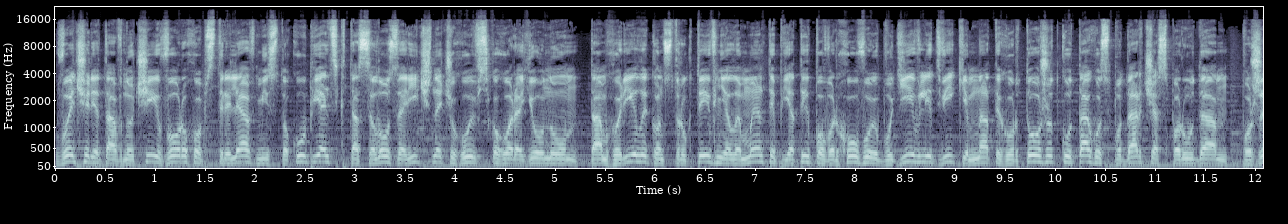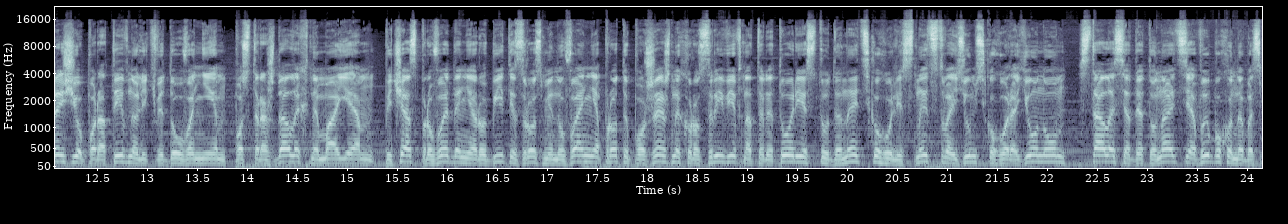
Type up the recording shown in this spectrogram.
Ввечері та вночі ворог обстріляв місто Куп'янськ та село Зарічне Чугуївського району. Там горіли конструктивні елементи п'ятиповерхової будівлі, дві кімнати гуртожитку та господарча споруда. Пожежі оперативно ліквідовані. Постраждалих немає. Під час проведення робіт із розмінування протипожежних розривів на території студенецького лісництва Ізюмського району сталася детонація вибухонебезпечного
